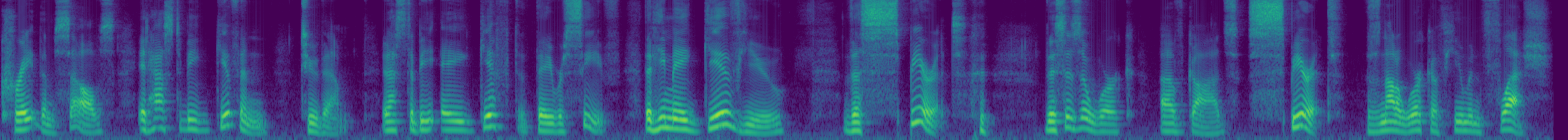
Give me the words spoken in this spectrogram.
create themselves. It has to be given to them. It has to be a gift that they receive. That He may give you the Spirit. this is a work of God's Spirit. This is not a work of human flesh.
